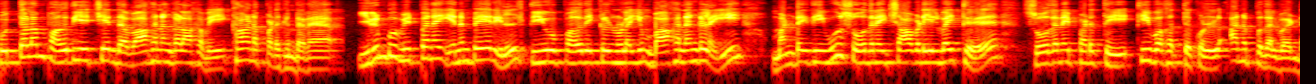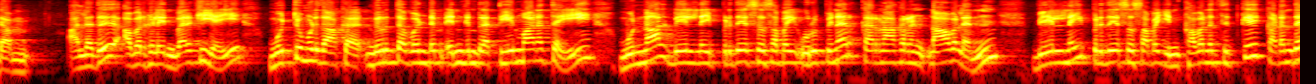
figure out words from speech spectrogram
புத்தளம் பகுதியைச் சேர்ந்த வாகனங்களாகவே காணப்படுகின்றன. இரும்பு விற்பனை எனும் பெயரில் தீவு பகுதிக்குள் நுழையும் வாகனங்களை மண்டை தீவு சோதனை சாவடியில் வைத்து சோதனைப்படுத்தி தீவகத்துக்குள் அனுப்புதல் வேண்டும். அல்லது அவர்களின் வருகையை முற்றுமுழுதாக நிறுத்த வேண்டும் என்கின்ற தீர்மானத்தை முன்னாள் வேல்னை பிரதேச சபை உறுப்பினர் கருணாகரன் நாவலன் வேல்னை பிரதேச சபையின் கவனத்திற்கு கடந்த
